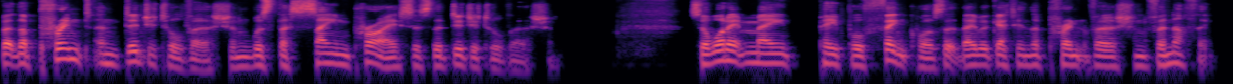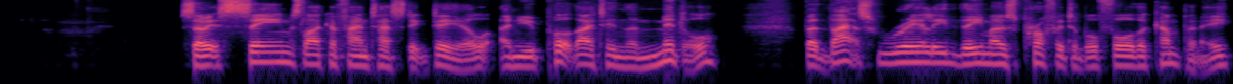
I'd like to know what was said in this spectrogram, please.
But the print and digital version was the same price as the digital version. So what it made people think was that they were getting the print version for nothing. So it seems like a fantastic deal, and you put that in the middle, but that's really the most profitable for the company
